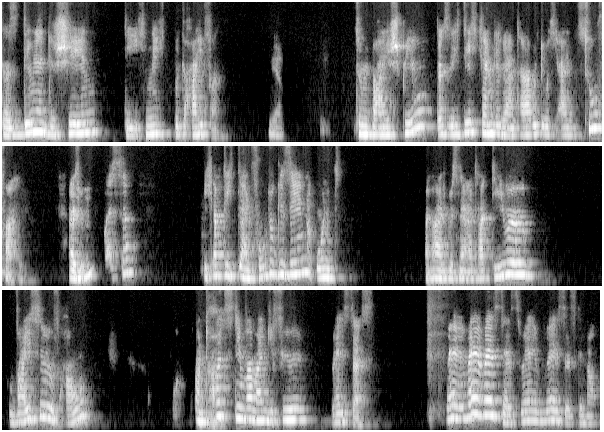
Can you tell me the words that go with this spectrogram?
dass Dinge geschehen, die ich nicht begreife. Ja. Zum Beispiel, dass ich dich kennengelernt habe durch einen Zufall. Also, mhm. weißt du, ich habe dich dein Foto gesehen und ah, du bist eine attraktive weiße Frau. Und trotzdem war mein Gefühl, wer ist das? Wer, wer, wer ist das? Wer, wer ist das genau?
